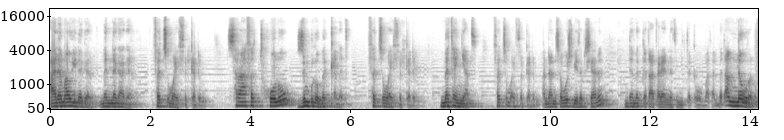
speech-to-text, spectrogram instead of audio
ዓለማዊ ነገር መነጋገር ፈጽሞ አይፈቀድም። ስራ ፈት ሆኖ ዝም ብሎ መቀመጥ ፈጽሞ አይፈቀድም። መተኛት ፈጽሞ አይፈቀድም። አንዳንድ ሰዎች ቤተክርስቲያንን እንደ መቀጣጠሪያነት የሚጠቀሙባታል። በጣም ነውር ነው።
